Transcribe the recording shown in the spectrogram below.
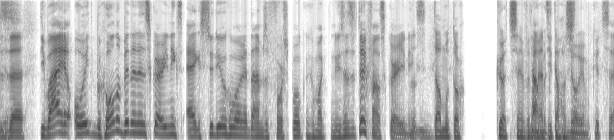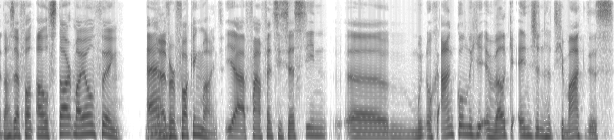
dus yes. eh, die waren ooit begonnen binnen in Square Enix, eigen studio geworden. Dan hebben ze Forspoken gemaakt en nu zijn ze terug van Square Enix. dat, dat moet toch kut zijn voor de Dat mensen die dat enorm kut zijn. Dan zeggen van, I'll start my own thing. Never fucking mind. Ja, Final Fantasy 16 eh, moet nog aankondigen in welke engine het gemaakt is.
